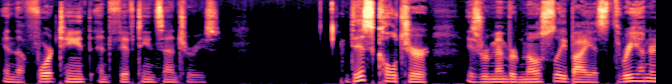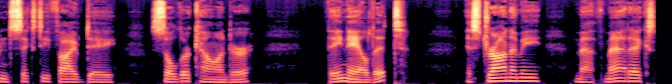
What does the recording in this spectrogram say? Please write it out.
in the 14th and 15th centuries. This culture is remembered mostly by its 365 day solar calendar. They nailed it. Astronomy, mathematics,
